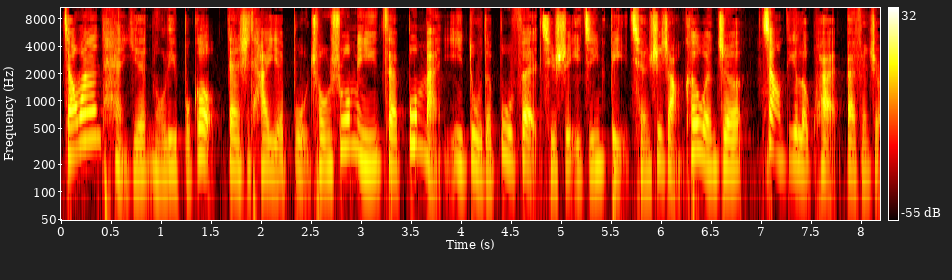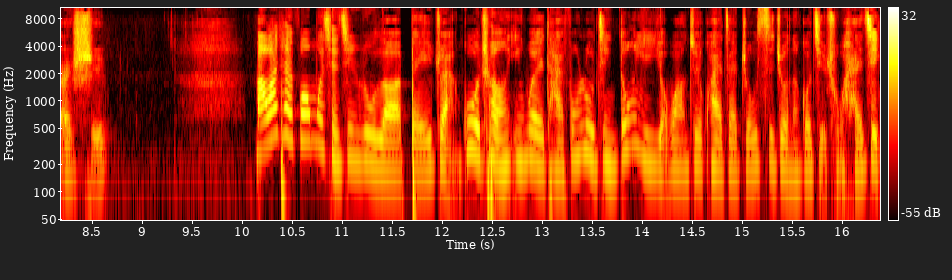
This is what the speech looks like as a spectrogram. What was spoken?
蒋万安坦言努力不够，但是他也补充说明，在不满意度的部分，其实已经比前市长柯文哲降低了快百分之二十。马湾台风目前进入了北转过程，因为台风路径东移，有望最快在周四就能够解除海警。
